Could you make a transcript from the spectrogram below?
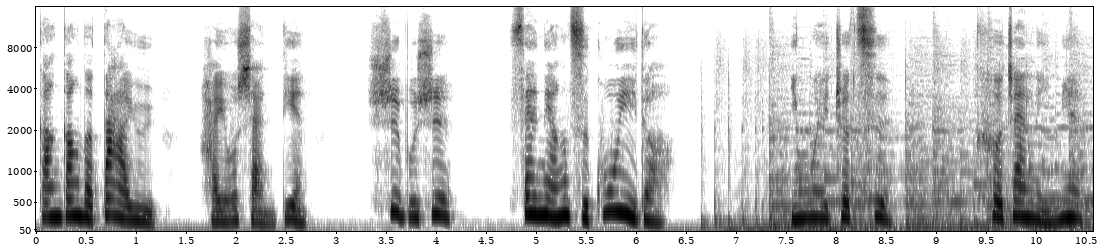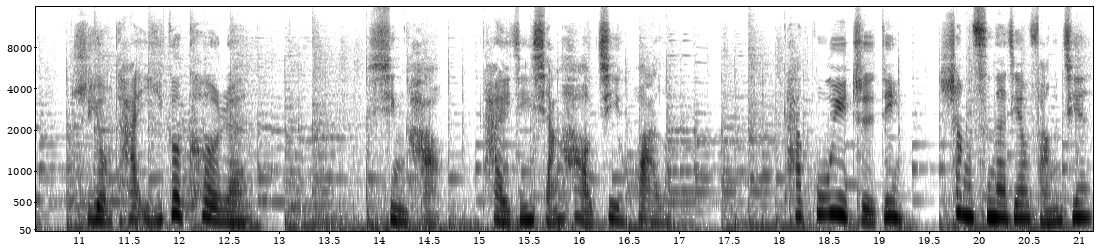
刚刚的大雨还有闪电是不是三娘子故意的？因为这次客栈里面只有他一个客人，幸好他已经想好计划了，他故意指定上次那间房间，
